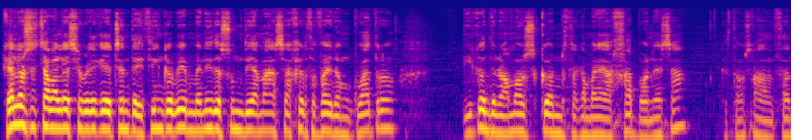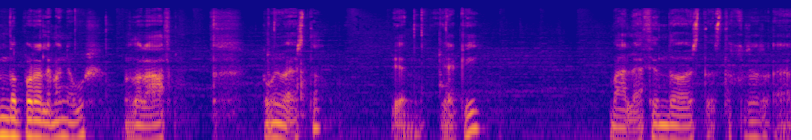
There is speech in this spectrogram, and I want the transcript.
¿Qué los chavales? Soy 85 bienvenidos un día más a Hearth of Iron 4 y continuamos con nuestra campaña japonesa, que estamos avanzando por Alemania. Uf, no lagazo. ¿Cómo iba esto? Bien, ¿y aquí? Vale, haciendo esto, estas cosas. Ah,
